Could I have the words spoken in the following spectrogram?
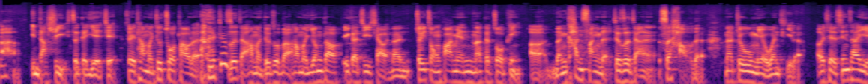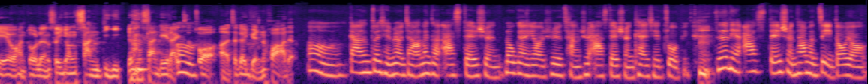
啊、呃、industry 这个业界，所以他们就做到了，就是讲他们就做到，他们用到一个技巧，能最终画面那个作品呃能看上的，就是讲是好的，那就没有问题了。而且现在也有很多人是用三 D 用三 D 来制作、哦、呃这个原画的。哦，刚刚最前面有讲到那个 ArtStation，Logan 也有去常去 ArtStation 看一些作品，嗯，其实连 ArtStation 他们自己都有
